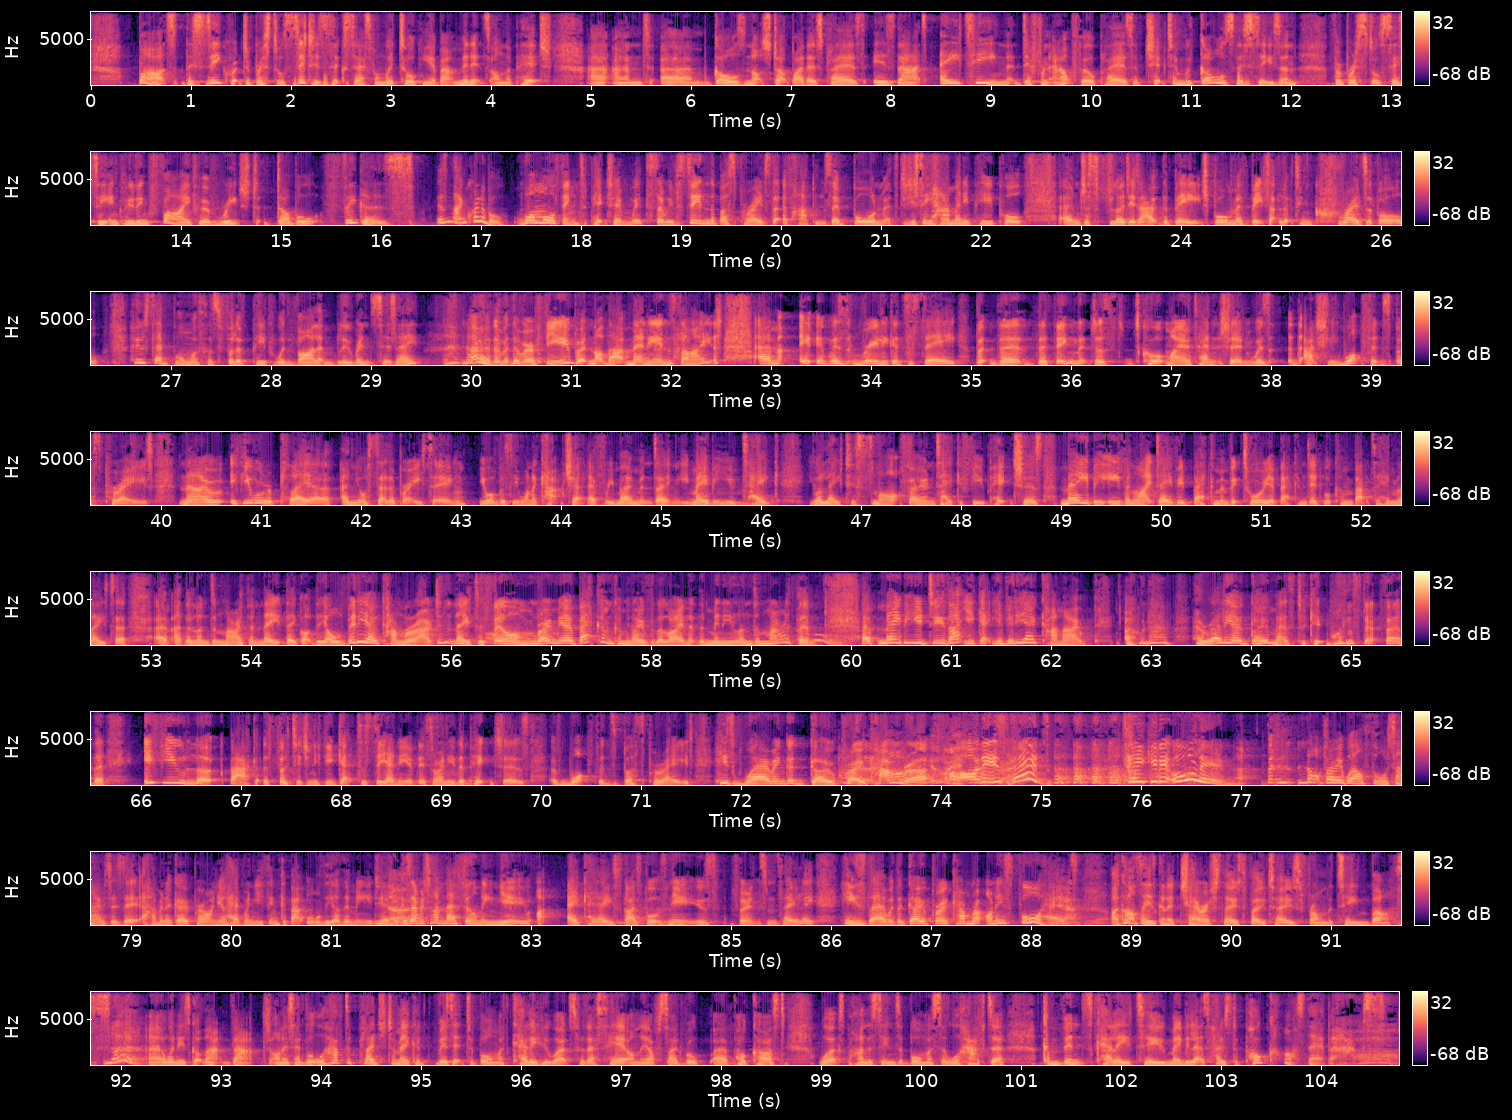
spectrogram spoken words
But the secret to Bristol City's success, when we're talking about minutes on the pitch uh, and um, goals notched up by those players, is that 18 different outfield players have chipped in with goals this season for Bristol City, including five who have reached double figures. Isn't that incredible? One more thing to pitch in with. So we've seen the bus parades that have happened. So Bournemouth, did you see how many people um, just flooded out the beach, Bournemouth Beach? That looked incredible. Who said Bournemouth was full of people with violet and blue rinses, eh? No, there, were- there were a few, but not that many in sight. Um, it, it was really good to see. But the, the thing that just caught my attention was actually Watford's bus parade. Now, if you were a player and you're celebrating, you obviously want to capture every moment, don't you? Maybe you take your latest smartphone, take a few pictures, maybe even like David Beckham and Victoria Beckham did. We'll come back to him later um, at the London Marathon. They they got the old video camera out, didn't they, to film Romeo Beckham coming over the line at the mini London Marathon. Uh, maybe you do that, you get your video cam out. Oh no, Heurelho Gomes took it one step further. If you look back at the footage and if you get to see any of this or any of the pictures of Watford's bus parade, he's wearing a GoPro camera on his head, taking it all in. But not very well thought out, is it? Having a GoPro on your head when you think about all the other media, No. because every time they're filming you, uh, aka Sky Sports News, for instance, Hayley, he's there with a GoPro camera on his forehead. I can't say he's going to cherish those photos from the team bus No. uh, when he's got that that on his head. But we'll have to pledge to make a visit to Bournemouth. Kelly, who works with us here on the Offside Rule uh, podcast, works behind the scenes at Bournemouth. So we'll have to convince Kelly to maybe let's host a podcast there, perhaps.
